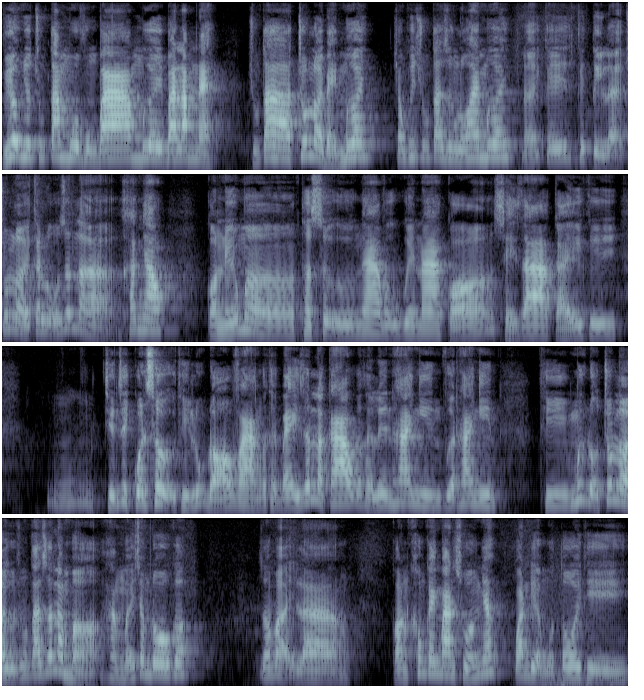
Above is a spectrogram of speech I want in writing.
Ví dụ như chúng ta mua vùng 30 35 này, chúng ta chốt lời 70 trong khi chúng ta dừng lỗ 20. Đấy cái cái tỷ lệ chốt lời các lỗ rất là khác nhau. Còn nếu mà thật sự Nga và Ukraine có xảy ra cái cái ừ, chiến dịch quân sự thì lúc đó vàng có thể bay rất là cao, có thể lên 2.000 vượt 2.000 thì mức độ chốt lời của chúng ta rất là mở, hàng mấy trăm đô cơ. Do vậy là còn không canh ban xuống nhé. Quan điểm của tôi thì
